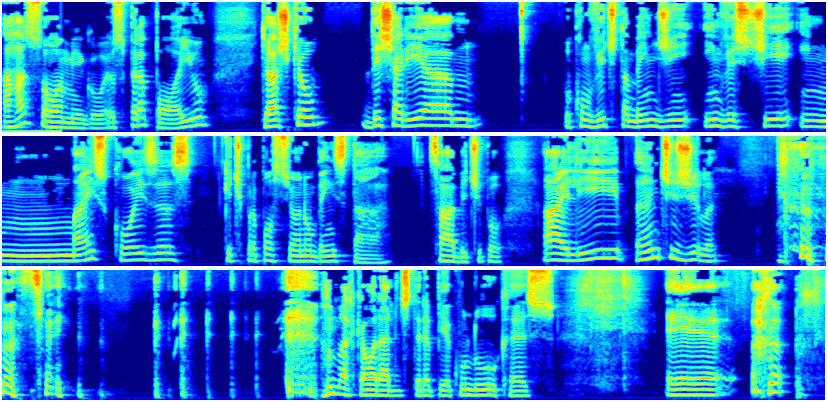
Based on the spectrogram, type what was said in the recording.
Arrasou, amigo. Eu super apoio. Que eu acho que eu deixaria hum, o convite também de investir em mais coisas que te proporcionam bem-estar. Sabe? Tipo, ah, li antes de ler. Marcar horário de terapia com o Lucas. É.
